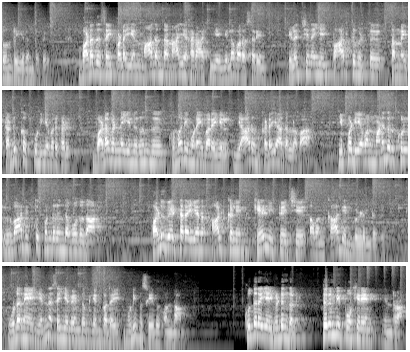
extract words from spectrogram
தோன்றியிருந்தது. வடதிசை படையின் மாதண்ட நாயகராகிய இளவரசரின் இலச்சினையை பார்த்துவிட்டு தன்னை தடுக்கக்கூடியவர்கள் வடவெண்ணையிலிருந்து குமரிமுனை வரையில் யாரும் கிடையாதல்லவா? இப்படி அவன் மனதிற்குள் விவாதித்துக் கொண்டிருந்த போதுதான் பழுவேட்டரையர் ஆட்களின் கேலி பேச்சு அவன் காதில் விழுந்தது. உடனே என்ன செய்ய வேண்டும் என்பதை முடிவு செய்து கொண்டான். குதிரையை விடுங்கள் திரும்பி போகிறேன் என்றான்.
